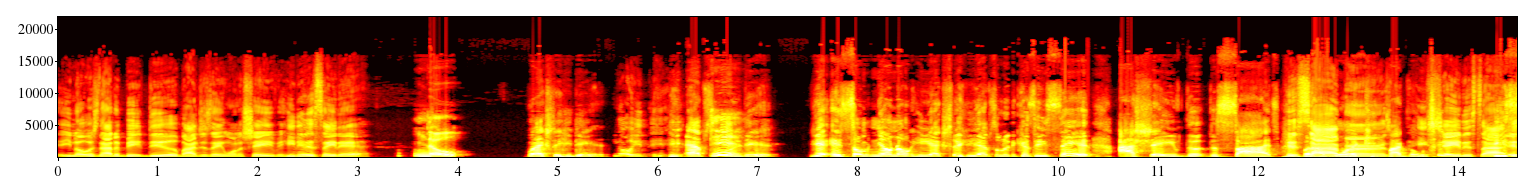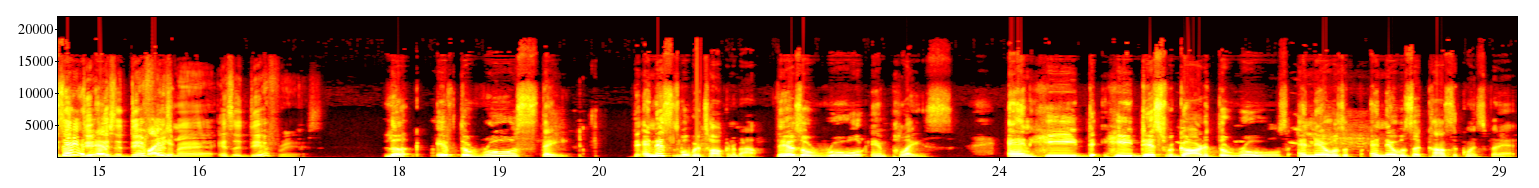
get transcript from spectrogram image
you know, it's not a big deal, but I just ain't want to shave it. He didn't say that. Nope. well, actually, he did. No, he, he He absolutely did. Yeah, and so no, no, he actually, he absolutely, because he said I shaved the the sides, his but I want to keep sideburns. my He shaved his side. He It's a, said di- that. it's a difference, it. man. It's a difference. Look, if the rules state, and this is what we're talking about, there's a rule in place, and he he disregarded the rules, and there was a and there was a consequence for that.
